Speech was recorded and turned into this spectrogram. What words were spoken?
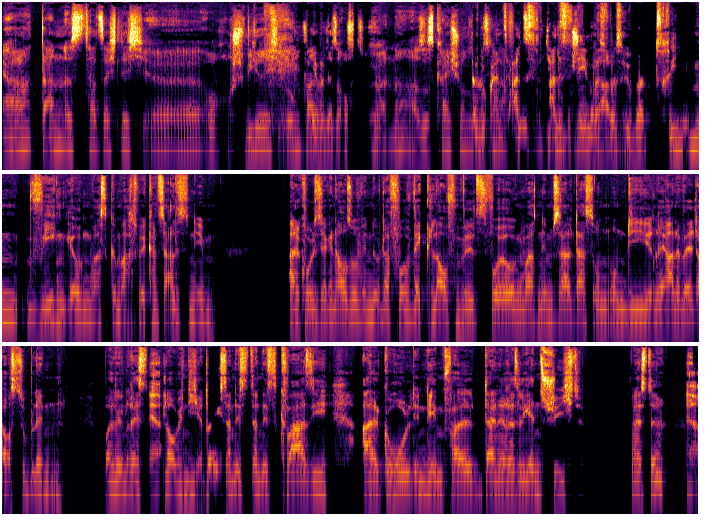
ja, dann ist tatsächlich äh, auch schwierig, irgendwann ja, wieder so aufzuhören. Ne? Also das kann ich schon so. Also du kannst alles, alles nehmen, was, was übertrieben wegen irgendwas gemacht wird. Kannst du alles nehmen. Alkohol ist ja genauso. Wenn du davor weglaufen willst vor irgendwas, nimmst du halt das, um, um die reale Welt auszublenden weil den Rest, ja. glaube ich, nicht erträgst. Dann ist, dann ist quasi Alkohol in dem Fall deine Resilienzschicht. Weißt du? Ja.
